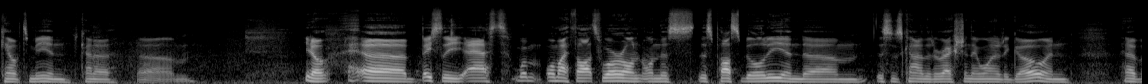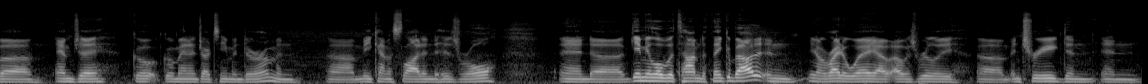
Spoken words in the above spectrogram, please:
came up to me and kind of you know, uh, basically asked what, what, my thoughts were on, on this this possibility, and um, this is kind of the direction they wanted to go, and have uh, MJ go go manage our team in Durham, and uh, me kind of slide into his role, and uh, gave me a little bit of time to think about it, and you know, right away I, I was really um, intrigued and and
